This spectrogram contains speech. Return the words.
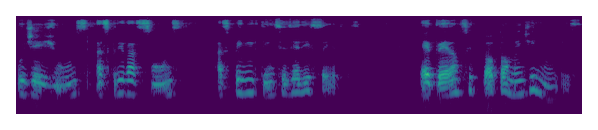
os jejuns, as privações, as penitências e etc. Revelam-se totalmente inúteis.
